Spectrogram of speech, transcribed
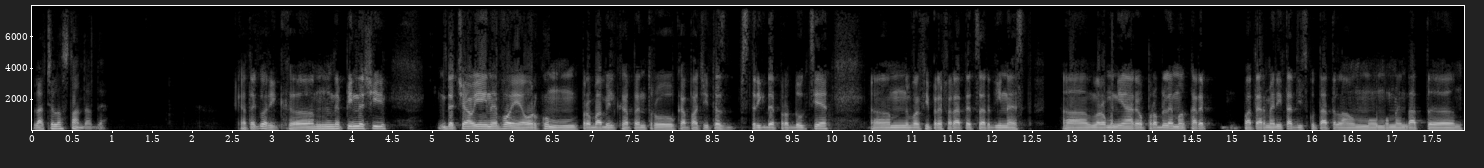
la același standarde. Categoric. Depinde și de ce au ei nevoie. Oricum, probabil că pentru capacități strict de producție um, vor fi preferate țări din Est. Um, România are o problemă care poate ar merita discutată la un moment dat uh,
